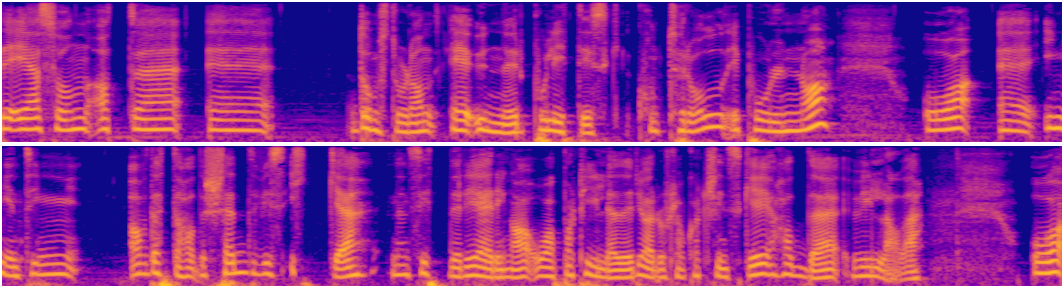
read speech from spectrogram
det er sånn at eh, domstolene er under politisk kontroll i Polen nå. Og eh, ingenting av dette hadde skjedd hvis ikke den sittende regjeringa og partileder Jaroslav Kaczynski hadde villa det. Og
